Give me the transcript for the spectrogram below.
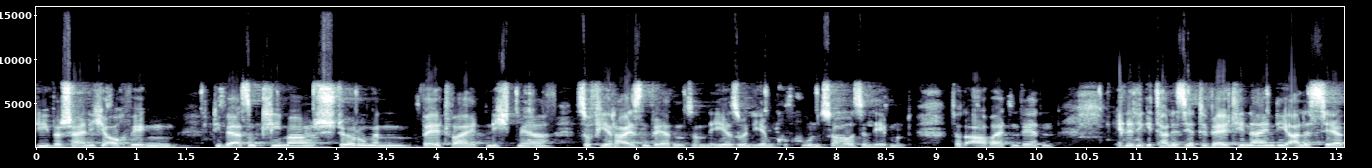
die wahrscheinlich auch wegen diversen Klimastörungen weltweit nicht mehr so viel reisen werden, sondern eher so in ihrem Kokon zu Hause leben und dort arbeiten werden, in eine digitalisierte Welt hinein, die alles sehr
